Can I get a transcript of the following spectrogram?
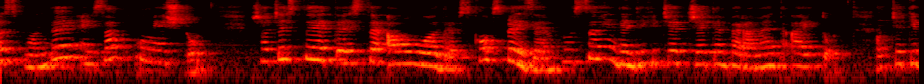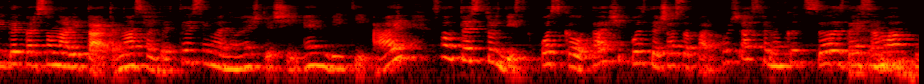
răspunde exact cum ești tu. Și aceste teste au uh, drept scop, spre exemplu, să identifice ce temperament ai tu, ce tip de personalitate. Un astfel de test se mai numește și MBTI sau testul DISC. Poți căuta și poți deja să parcurgi astfel încât să îți dai seama cu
